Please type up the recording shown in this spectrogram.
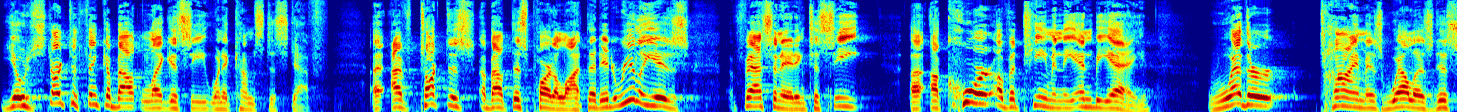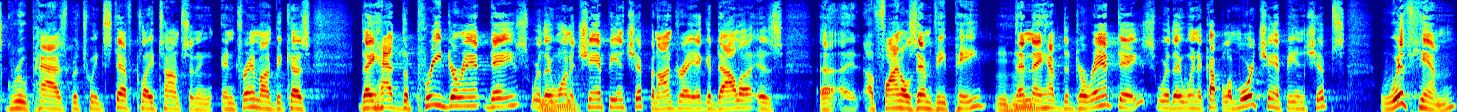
you start to think about legacy when it comes to Steph. I- I've talked this about this part a lot that it really is fascinating to see a, a core of a team in the NBA weather time as well as this group has between Steph, Klay Thompson, and, and Draymond because they had the pre-Durant days where they won a championship and Andre Iguodala is uh, a Finals MVP. Then they have the Durant days where they win a couple of more championships with him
